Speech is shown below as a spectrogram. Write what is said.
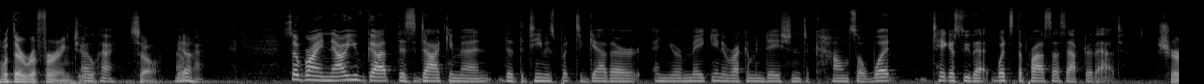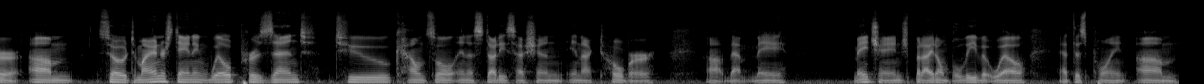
what they're referring to. Okay. So yeah. Okay. So, Brian, now you've got this document that the team has put together and you're making a recommendation to council. What, take us through that. What's the process after that? Sure. Um, so, to my understanding, we'll present to council in a study session in October. Uh, that may may change, but I don't believe it will at this point. Um,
